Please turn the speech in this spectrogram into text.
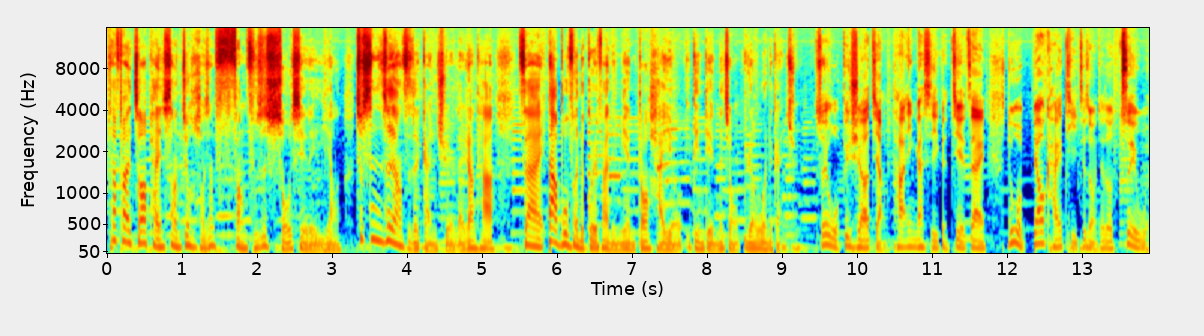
它放在招牌上就好像仿佛是手写的一样，就是这样子的感觉，来让它在大部分的规范里面都还有一点点那种人文的感觉。所以我必须要讲，它应该是一个介在如果标楷体这种叫做最稳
